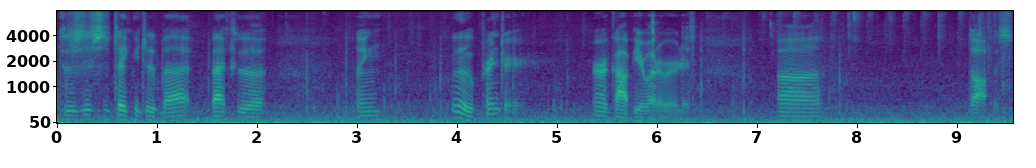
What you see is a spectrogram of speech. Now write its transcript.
Does this take me to the back, back to the thing? Ooh, printer. Or a copy or whatever it is. Uh, the office.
